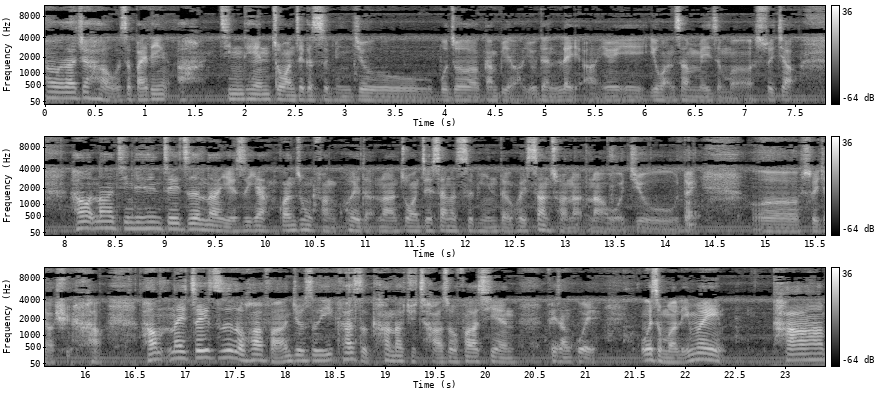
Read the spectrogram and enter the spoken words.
Hello，大家好，我是白丁啊。今天做完这个视频就不做钢笔了，有点累啊，因为一晚上没怎么睡觉。好，那今天这支呢也是一样，观众反馈的。那做完这三个视频等会上传了，那我就对，呃，睡觉去。好，好，那这一支的话，反正就是一开始看到去查的时候发现非常贵，为什么？因为它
